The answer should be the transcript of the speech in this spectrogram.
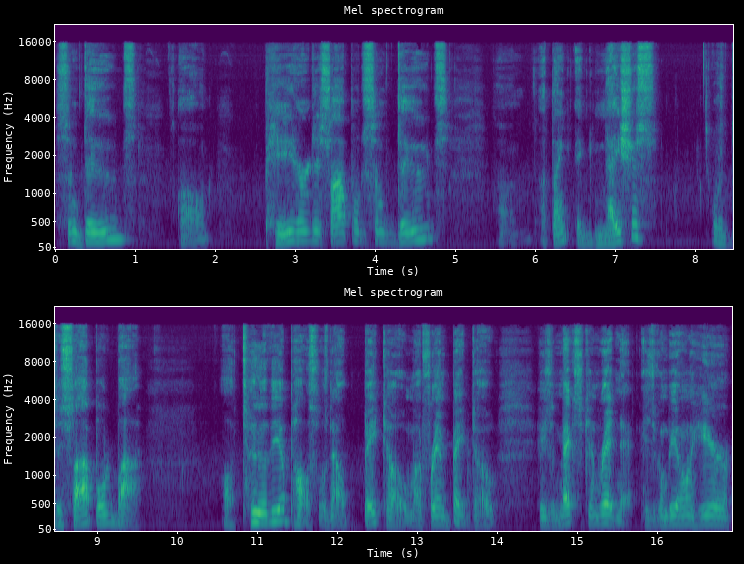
some dudes. Um, Peter discipled some dudes. Um, I think Ignatius was discipled by uh, two of the apostles. Now, Beto, my friend Beto, he's a Mexican redneck. He's going to be on here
